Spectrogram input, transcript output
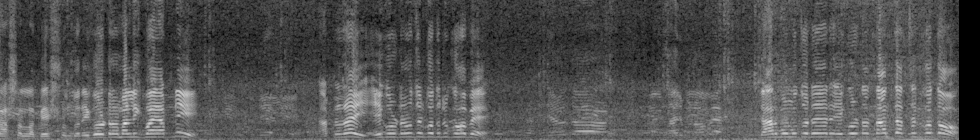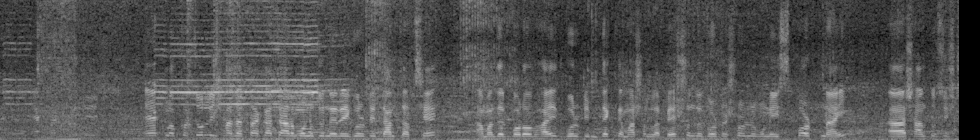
মাসাল্লাহ বেশ সুন্দর। এই গরুটার মালিক ভাই আপনি? আপনারাই? এই গরুটার ওজন কতটুকু হবে? চার মন ওজনের। এই গরুটার দাম চাচ্ছেন কত? এক লক্ষ চল্লিশ হাজার টাকা চার মন ওজনের এই গরুটির দাম চাচ্ছে। আমাদের বড় ভাই গরুটি দেখতে মাসাল্লাহ বেশ সুন্দর গরুটার শরীরে কোনো স্পট নাই। শান্তশিষ্ট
